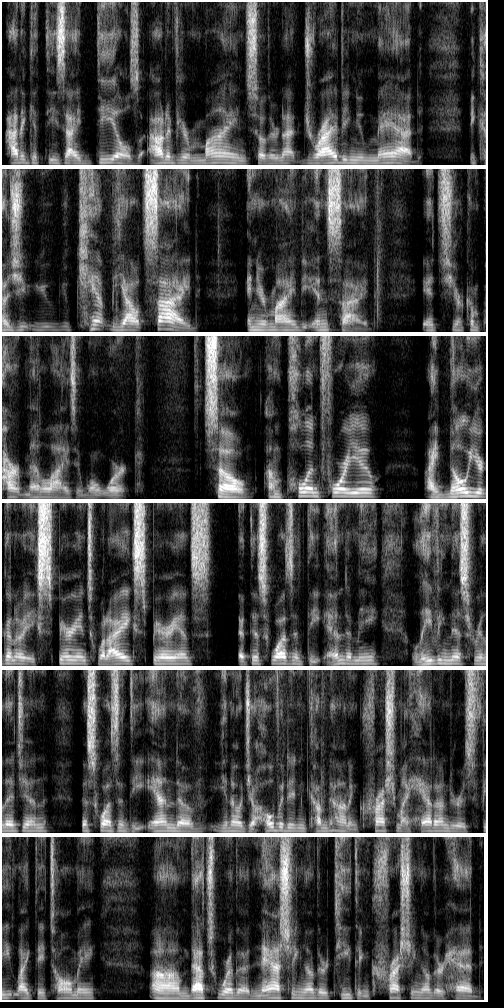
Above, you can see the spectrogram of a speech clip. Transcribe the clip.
how to get these ideals out of your mind so they're not driving you mad because you, you, you can't be outside and your mind inside. It's you're compartmentalized, it won't work. So I'm pulling for you. I know you're going to experience what I experienced, that this wasn't the end of me leaving this religion. This wasn't the end of, you know, Jehovah didn't come down and crush my head under his feet like they told me. Um, that's where the gnashing of their teeth and crushing of their head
